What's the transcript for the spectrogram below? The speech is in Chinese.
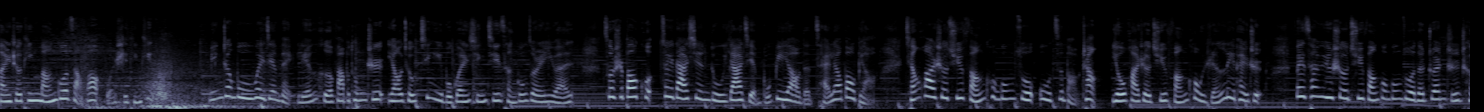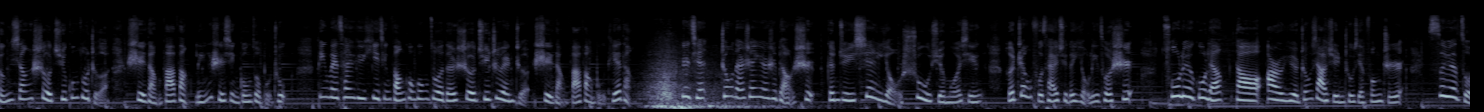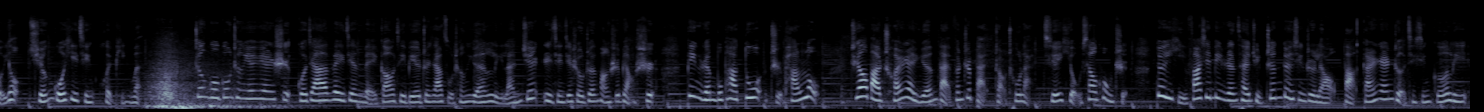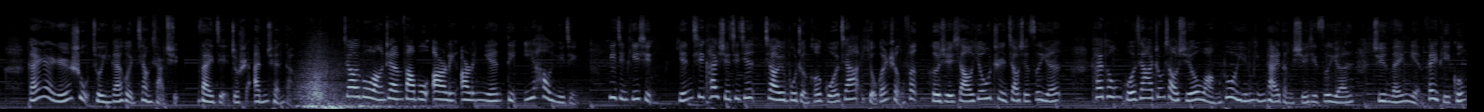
欢迎收听芒果早报，我是婷婷。民政部、卫健委联合发布通知，要求进一步关心基层工作人员。措施包括最大限度压减不必要的材料报表，强化社区防控工作物资保障，优化社区防控人力配置。未参与社区防控工作的专职城乡社区工作者，适当发放临时性工作补助，并未参与疫情防控工作的社区志愿者，适当发放补贴等。日前，钟南山院士表示，根据现有数学模型和政府采取的有力措施，粗略估量，到二月中下旬出现峰值，四月左右全国疫情会平稳。中国工程院院士、国家卫健委高级别专家组成员李兰娟日前接受专访时表示，病人不怕多，只怕漏。只要把传染源百分之百找出来且有效控制，对已发现病人采取针对性治疗，把感染者进行隔离，感染人数就应该会降下去，外界就是安全的。教育部网站发布二零二零年第一号预警，预警提醒。延期开学期间，教育部整合国家有关省份和学校优质教学资源，开通国家中小学网络云平台等学习资源均为免费提供。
